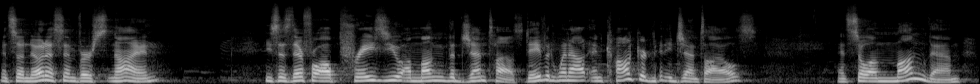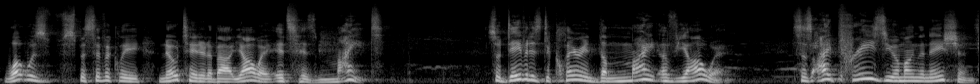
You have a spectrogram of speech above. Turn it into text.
And so notice in verse 9, he says, Therefore I'll praise you among the Gentiles. David went out and conquered many Gentiles. And so among them, what was specifically notated about Yahweh? It's his might. So David is declaring the might of Yahweh. Says, I praise you among the nations,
